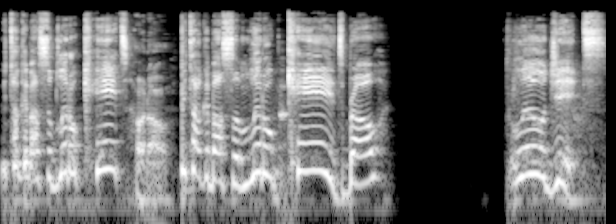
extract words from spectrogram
We talk about some little kids. Hold on. We talk about some little kids, bro. Little jits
